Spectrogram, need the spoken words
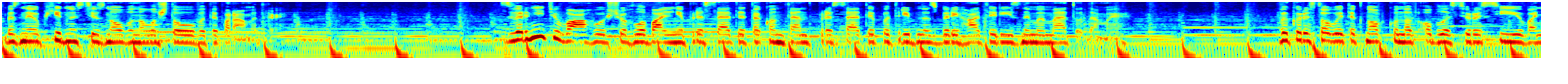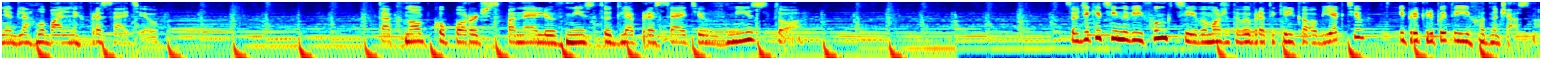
без необхідності знову налаштовувати параметри. Зверніть увагу, що глобальні пресети та контент-пресети потрібно зберігати різними методами. Використовуйте кнопку над областю розсіювання для глобальних пресетів та кнопку поруч з панелю вмісту для пресетів вмісто. Завдяки цій новій функції ви можете вибрати кілька об'єктів і прикріпити їх одночасно.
